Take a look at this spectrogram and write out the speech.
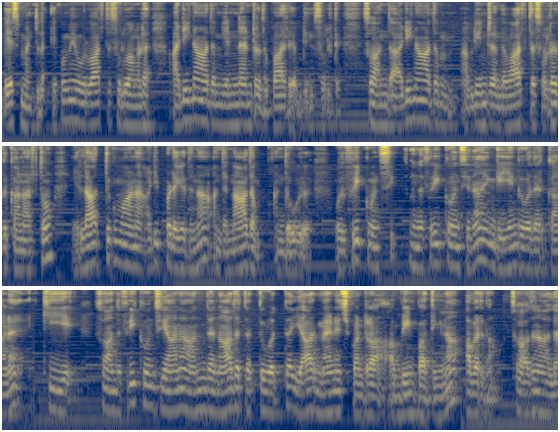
பேஸ்மெண்ட்டில் எப்போவுமே ஒரு வார்த்தை சொல்லுவாங்கள்ல அடிநாதம் என்னன்றதை பாரு அப்படின்னு சொல்லிட்டு. ஸோ அந்த அடிநாதம் அப்படின்ற அந்த வார்த்தை சொல்கிறதுக்கான அர்த்தம் எல்லாத்துக்குமான அடிப்படை எதுனா அந்த நாதம் அந்த ஒரு ஒரு ஃப்ரீக்குவன்சி அந்த ஃப்ரீக்குவன்சி தான் இங்கே இயங்குவதற்கான கீயே. ஸோ அந்த ஃப்ரீக்குவன்சியான அந்த நாத தத்துவத்தை யார் மேனேஜ் பண்ணுறா அப்படின்னு பார்த்தீங்கன்னா அவர் தான் ஸோ அதனால்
